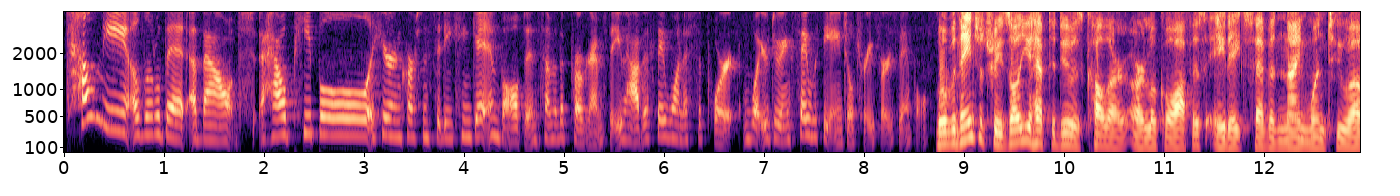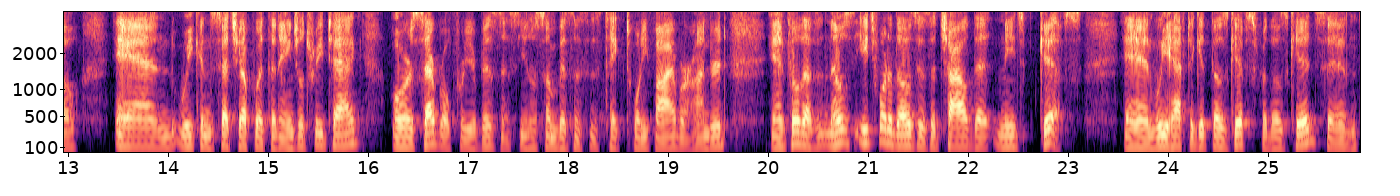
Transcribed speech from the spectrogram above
Tell me a little bit about how people here in Carson City can get involved in some of the programs that you have if they want to support what you're doing, say with the Angel Tree, for example. Well, with Angel Trees, all you have to do is call our, our local office, 887 9120, and we can set you up with an Angel Tree tag or several for your business. You know, some businesses take 25 or 100 and fill that. And those, each one of those is a child that needs gifts, and we have to get those gifts for those kids. And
